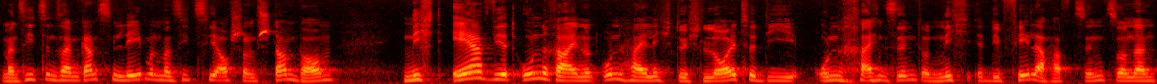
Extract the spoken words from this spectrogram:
Man sieht es in seinem ganzen Leben und man sieht es hier auch schon im Stammbaum. Nicht er wird unrein und unheilig durch Leute, die unrein sind und nicht die fehlerhaft sind, sondern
